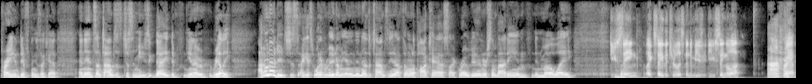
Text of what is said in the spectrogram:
praying, different things like that. And then sometimes it's just a music day. To, you know, really, I don't know, dude. It's just I guess whatever mood I'm in, and then other times you know I throw on a podcast like Rogan or somebody and and mow away. Do you But- sing? Like, say that you're listening to music. Do you sing a lot? I have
